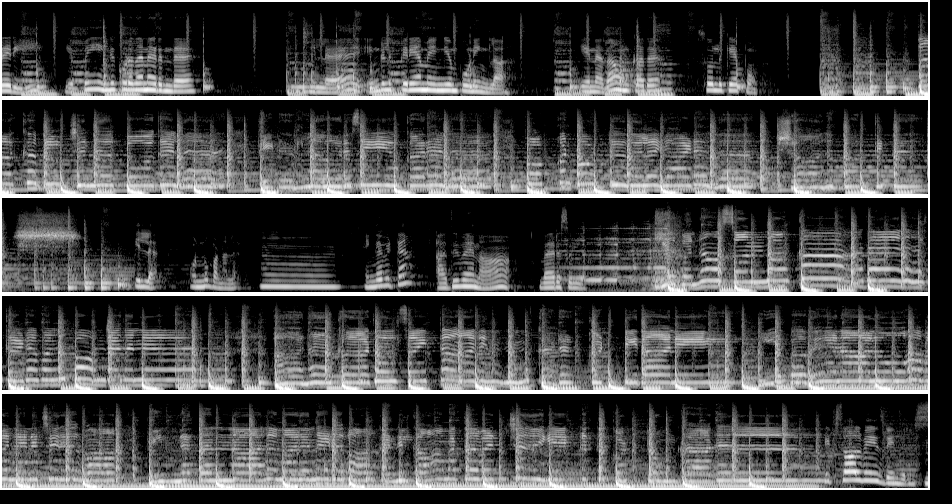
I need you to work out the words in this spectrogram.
சரி எப்பயும் எங்கள் கூட தானே இருந்த? இல்லை எங்களுக்கு தெரியாமல் எங்கேயும் போனீங்களா? என்ன தான் உன் கதை? சொல்லு கேட்போம் இல்லை ஒன்றும் பண்ணலை. எங்கே விட்டேன் அது வேணாம் வேற சொல்லு. it's always dangerous.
